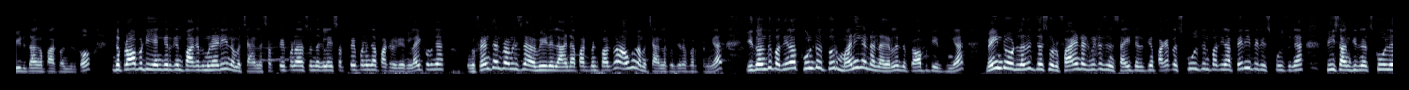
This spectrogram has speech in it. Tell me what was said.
வீடு தாங்க பார்க்க வந்திருக்கோம். இந்த ப்ராப்பர்ட்டி எங்கே இருக்குன்னு பார்க்கறது முன்னாடி நம்ம சேனலை சப்ஸ்கிரைப் பண்ணாத சொந்தங்களே சப்ஸ்கிரைப் பண்ணுங்க. பார்க்குற வீடியோ லைக் கொடுங்க. உங்கள் ஃப்ரெண்ட்ஸ் அண்ட் ஃபேமிலிஸ் வீடு லேண்ட் அபார்ட்மெண்ட் பார்த்துட்டு அவங்க நம்ம சேனலை கொஞ்சம் ரெஃபர் பண்ணுங்கள் இது வந்து பார்த்தீங்கன்னா குன்றத்தூர் மணிகண்டன் நகரில் இந்த ப்ராப்பர்ட்டி இருக்குங்க. மெயின் ரோட்லேருந்து ஜஸ்ட் ஒரு ஃபைவ் ஹண்ட்ரட் மீட்டர்ஸ் இந்த சைட் இருக்கு. பக்கத்தில் ஸ்கூல்ஸ்னு பார்த்தீங்கன்னா பெரிய பெரிய ஸ்கூல்ஸுங்க பி சான்கிரன் ஸ்கூலு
